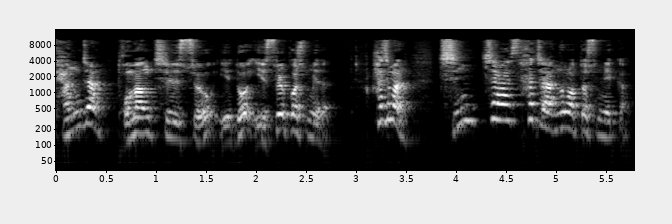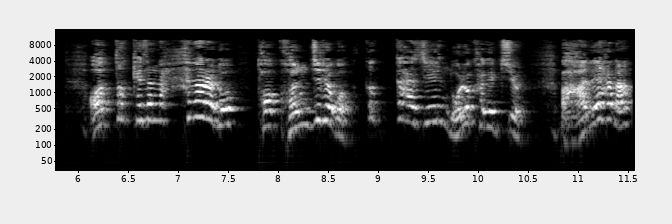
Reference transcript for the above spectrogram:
당장 도망칠 수도 있을 것입니다. 하지만 진짜 사장은 어떻습니까? 어떻게든 하나라도 더 건지려고 끝까지 노력하겠지요. 만에 하나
